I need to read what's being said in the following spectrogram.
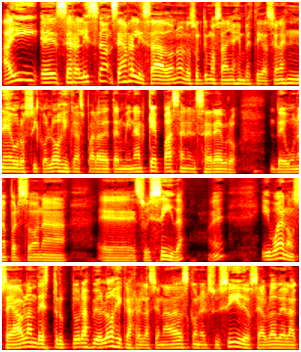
Ahí eh, se, se han realizado ¿no? en los últimos años investigaciones neuropsicológicas para determinar qué pasa en el cerebro de una persona suicida. Y bueno, se hablan de estructuras biológicas relacionadas con el suicidio, se habla de la,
